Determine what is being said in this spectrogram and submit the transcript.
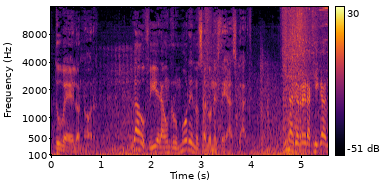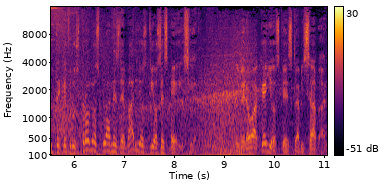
Tuve el honor. Laufey era un rumor en los salones de Asgard. Una guerrera gigante que frustró los planes de varios dioses Aesir. Liberó a aquellos que esclavizaban,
